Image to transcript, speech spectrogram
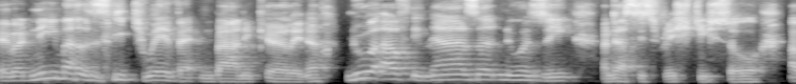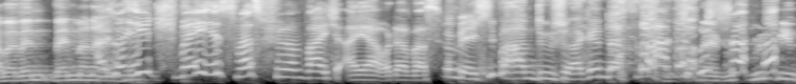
Er wird niemals each way wetten, Barney Curly. Ne? Nur auf die Nase, nur sie. Und das ist richtig so. Aber wenn, wenn man... Also each way ist was für Weicheier oder was? Für mich, Warmduscher, genau. Warmduscher. Ruby,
